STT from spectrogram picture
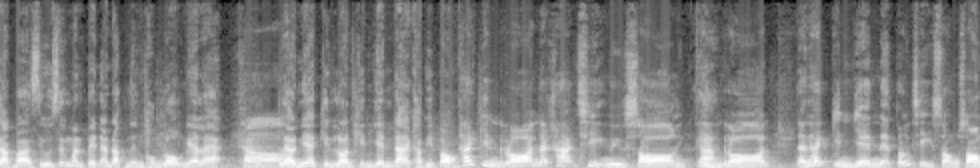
จากบราซิล ซึ่งมันเป็นอันดับหนึ่งของโลกเนี่ยแหละ ค่ะ แล้วเนี่ยกินร้อนกินเย็นได้ค่ะพี่ปอง ถ้ากินร้อนนะคะ ฉีกหนึ่งซอง ค่ะกินร้อน แต่ถ้ากินเย็นเนี่ยต้องฉีกสองซอง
